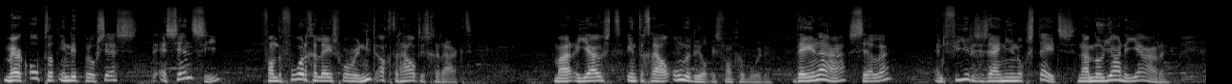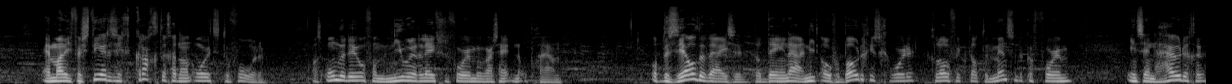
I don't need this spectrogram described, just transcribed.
Merk op dat in dit proces de essentie van de vorige levensvormen niet achterhaald is geraakt, maar er juist integraal onderdeel is van geworden. DNA, cellen en virussen zijn hier nog steeds, na miljarden jaren, en manifesteren zich krachtiger dan ooit tevoren, als onderdeel van de nieuwe levensvormen waar zij in opgaan. Op dezelfde wijze dat DNA niet overbodig is geworden, geloof ik dat de menselijke vorm in zijn huidige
